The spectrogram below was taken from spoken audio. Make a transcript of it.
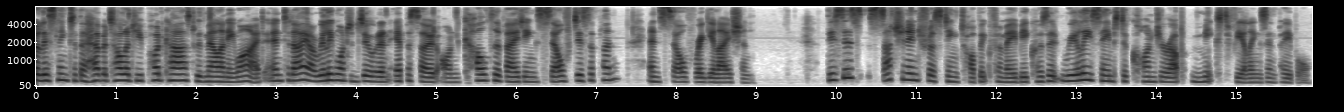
are listening to the Habitology podcast with Melanie White, and today I really wanted to do an episode on cultivating self discipline and self regulation. This is such an interesting topic for me because it really seems to conjure up mixed feelings in people.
